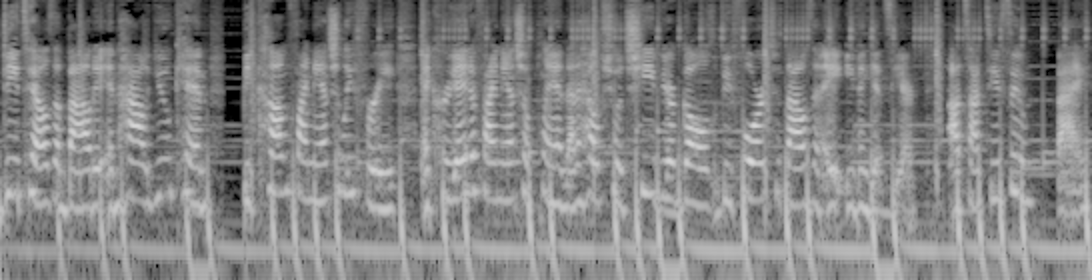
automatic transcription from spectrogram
details about it and how you can become financially free, and create a financial plan that helps you achieve your goals before 2008 even gets here. I'll talk to you soon. Bye.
